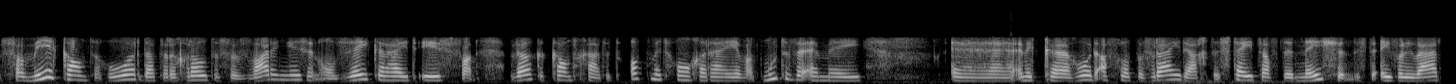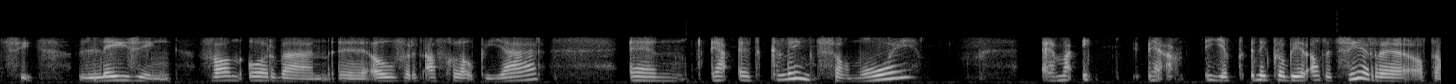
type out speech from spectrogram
van meer kanten hoor... dat er een grote verwarring is en onzekerheid is... van welke kant gaat het op met Hongarije, wat moeten we ermee... Eh, en ik hoorde afgelopen vrijdag de State of the Nation... dus de evaluatielezing van Orbán eh, over het afgelopen jaar... En ja, het klinkt zo mooi... Eh, maar ik, ja, je, en ik probeer altijd zeer eh, op de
